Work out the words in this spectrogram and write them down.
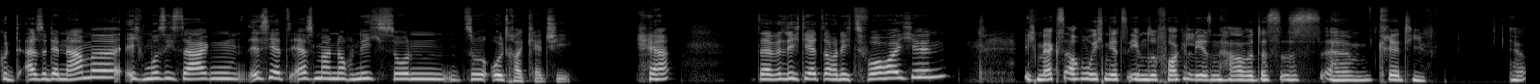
Gut, also der Name, ich muss ich sagen, ist jetzt erstmal noch nicht so ein so ultra catchy. Ja? Da will ich dir jetzt auch nichts vorheucheln. Ich merke es auch, wo ich ihn jetzt eben so vorgelesen habe, das ist ähm, kreativ. Ja.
